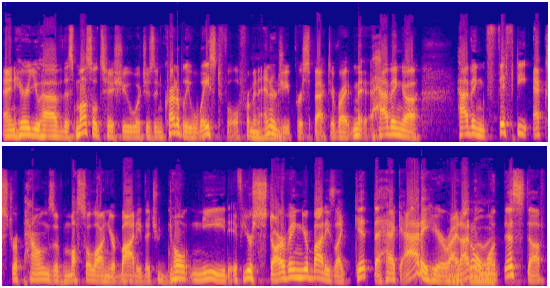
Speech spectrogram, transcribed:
and here you have this muscle tissue, which is incredibly wasteful from an mm-hmm. energy perspective, right? Having a having 50 extra pounds of muscle on your body that you don't need. If you're starving, your body's like, get the heck out of here, right? Absolutely. I don't want this stuff.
